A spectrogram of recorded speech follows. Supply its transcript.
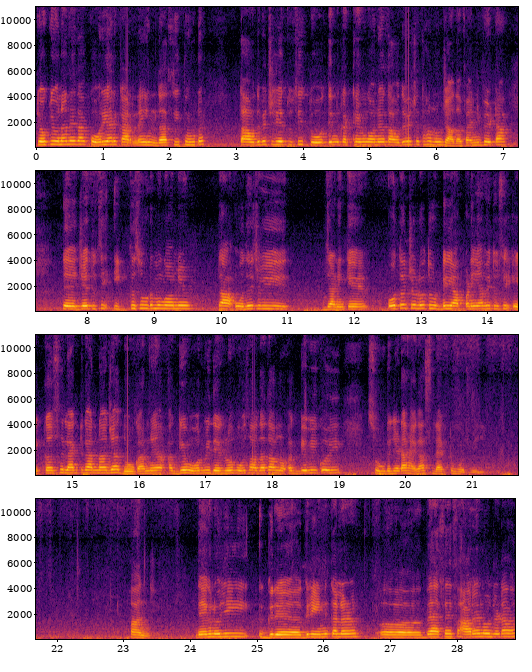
ਕਿਉਂਕਿ ਉਹਨਾਂ ਨੇ ਤਾਂ ਕੋਰੀਅਰ ਕਰਨਾ ਹੀ ਹੁੰਦਾ ਸੀ ਸੂਟ, ਤਾਂ ਉਹਦੇ ਵਿੱਚ ਜੇ ਤੁਸੀਂ ਦੋ ਤਿੰਨ ਇਕੱਠੇ ਮੰਗਾਉਂਦੇ ਹੋ, ਤਾਂ ਉਹਦੇ ਵਿੱਚ ਤੁਹਾਨੂੰ ਜ਼ਿਆਦਾ ਬੈਨੀਫਿਟ ਆ। ਤੇ ਜੇ ਤੁਸੀਂ ਇੱਕ ਸੂਟ ਮੰਗਾਉਂਦੇ ਹੋ, ਤਾਂ ਉਹਦੇ 'ਚ ਵੀ ਜਾਣੀ ਕਿ ਉਹ ਤਾਂ ਚਲੋ ਤੁਹਾਡੀ ਆਪਣੀ ਆ ਵੀ ਤੁਸੀਂ ਇੱਕ ਸਿਲੈਕਟ ਕਰਨਾ ਜਾਂ ਦੋ ਕਰਨੇ ਆ, ਅੱਗੇ ਹੋਰ ਵੀ ਦੇਖ ਲਓ, ਹੋ ਸਕਦਾ ਤੁਹਾਨੂੰ ਅੱਗੇ ਵੀ ਕੋਈ ਸੂਟ ਜਿਹੜਾ ਹੈਗਾ ਸਿਲੈਕਟ ਹੋ ਜਵੇ ਜੀ। ਹਾਂਜੀ। ਦੇਖ ਲਓ ਜੀ ਗ੍ਰੀਨ ਕਲਰ ਵੈਸੇ ਸਾਰਿਆਂ ਨੂੰ ਜਿਹੜਾ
